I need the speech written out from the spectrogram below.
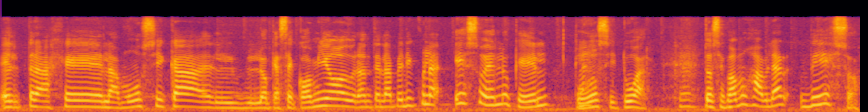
el traje, la música, el- lo que se comió durante la película, eso es lo que él pudo situar. Entonces vamos a hablar de eso,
